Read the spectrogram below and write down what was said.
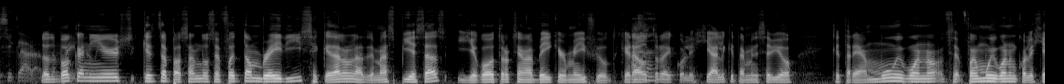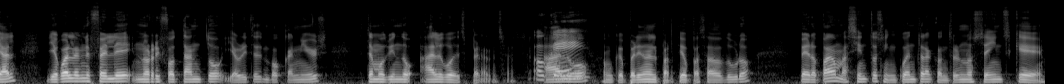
sí, claro. Los Tom Brady, Buccaneers, ¿qué está pasando? Se fue Tom Brady, se quedaron las demás piezas y llegó otro que se llama Baker Mayfield, que era Ajá. otro de colegial que también se vio que traía muy bueno, se- fue muy bueno en colegial. Llegó a la NFL, no rifó tanto y ahorita en Buccaneers estamos viendo algo de esperanzas. Algo, aunque perdieron el partido pasado duro, pero pagan más 150 contra unos Saints que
